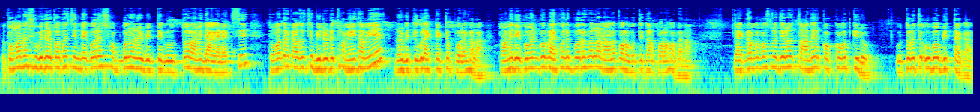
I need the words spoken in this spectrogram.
তো তোমাদের সুবিধার কথা চিন্তা করে সবগুলো নৈর্বৃত্তিক উত্তর আমি দাগে রাখছি। তোমাদের কাজ হচ্ছে ভিডিওটি থামিয়ে থামিয়ে নৈর্বৃত্তিগুলো একটা একটা পড়ে ফেলা। তো আমি রেকমেন্ড করব এখনই পড়ে ফেলা, নাহলে পরবর্তী তার পড়া হবে না। তো এক নম্বর প্রশ্ন ছিল চাঁদের কক্ষপথ কিরূপ? উত্তর হচ্ছে উপবৃত্তাকার।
